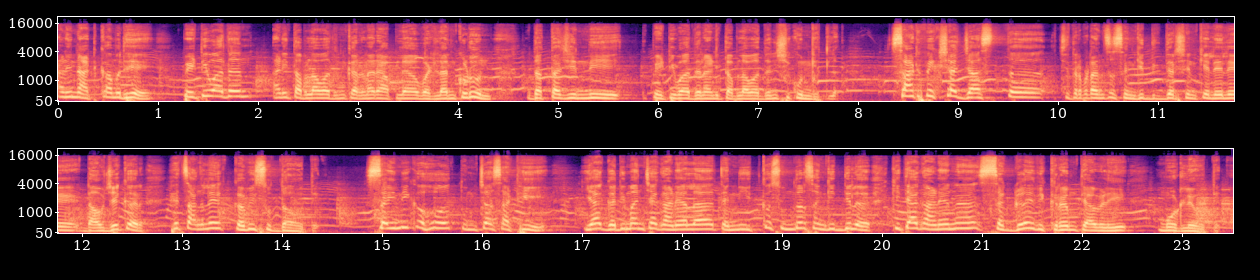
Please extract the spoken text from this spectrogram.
आणि नाटकामध्ये पेटीवादन आणि तबलावादन करणाऱ्या आपल्या वडिलांकडून दत्ताजींनी पेटीवादन आणि तबलावादन शिकून घेतलं. साठपेक्षा जास्त चित्रपटांचं संगीत दिग्दर्शन केलेले डावजेकर हे चांगले कवीसुद्धा होते. सैनिक हो तुमच्यासाठी. या गदिमांच्या गाण्याला त्यांनी इतकं सुंदर संगीत दिलं की त्या गाण्यानं सगळे विक्रम त्यावेळी मोडले होते.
